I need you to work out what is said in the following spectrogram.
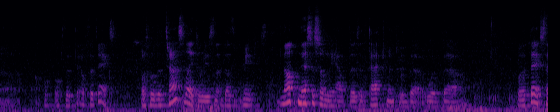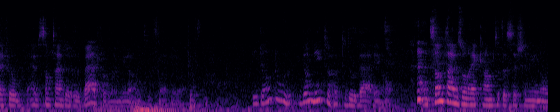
uh, of, the, of the text. But for the translator, is not, does may not necessarily have this attachment with the with the with the text. I feel I sometimes I feel bad for them. You know, it's like you, know, 'cause you don't do you don't need to have to do that. You know. and sometimes when I come to the session, you know,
